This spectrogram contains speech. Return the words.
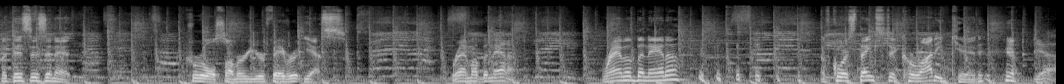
but this isn't it. Cruel Summer, your favorite? Yes. Rama Banana. Rama Banana. of course, thanks to Karate Kid Yeah.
